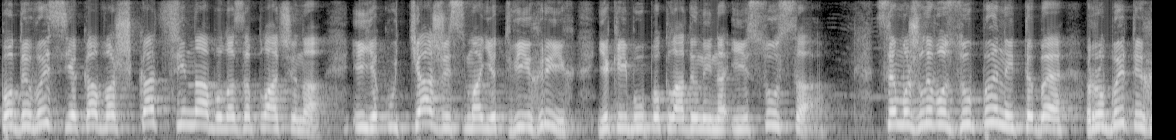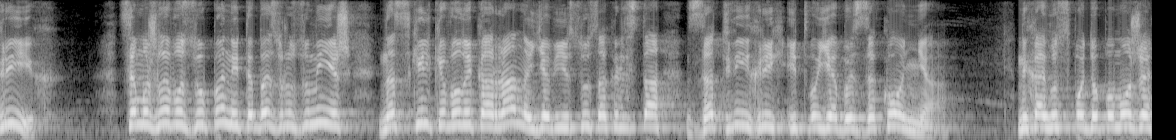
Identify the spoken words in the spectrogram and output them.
Подивись, яка важка ціна була заплачена, і яку тяжесть має твій гріх, який був покладений на Ісуса. Це можливо зупинить тебе робити гріх. Це, можливо, зупинить тебе, зрозумієш, наскільки велика рана є в Ісуса Христа за твій гріх і твоє беззаконня. Нехай Господь допоможе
